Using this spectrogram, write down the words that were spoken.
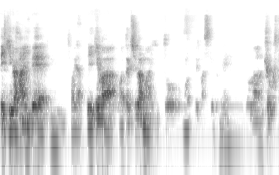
できる範囲でうん。やっていけば、私はまあいいと思ってますけどね。僕は極端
